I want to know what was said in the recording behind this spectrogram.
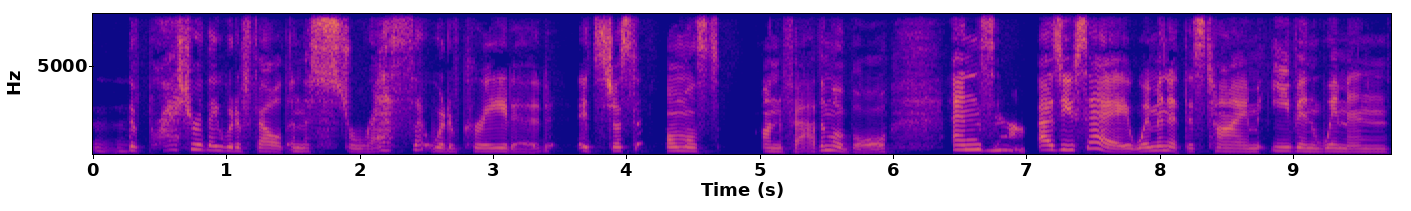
the pressure they would have felt and the stress that would have created it's just almost unfathomable. And yeah. as you say women at this time even women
